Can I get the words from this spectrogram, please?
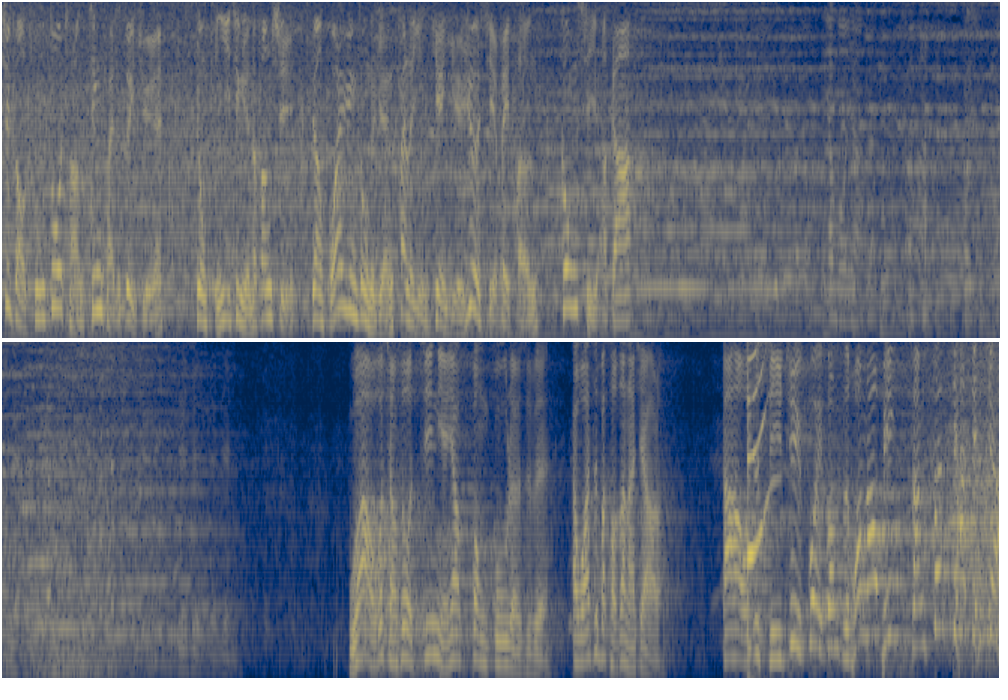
制造出多场精彩的对决，用平易近人的方式，让不爱运动的人看了影片也热血沸腾。恭喜阿嘎！要摸一下。哇，我想说，我今年要共估了，是不是？哎，我还是把口罩拿下好了。大家好，我是喜剧贵公子黄豪平，掌声加尖叫。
